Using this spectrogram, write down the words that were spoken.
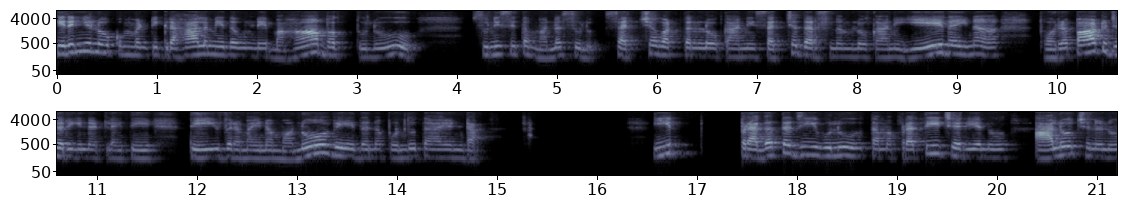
హిరణ్యలోకం వంటి గ్రహాల మీద ఉండే మహాభక్తులు సునిశిత మనస్సులు సత్యవర్తనలో కానీ సత్య దర్శనంలో కానీ ఏదైనా పొరపాటు జరిగినట్లయితే తీవ్రమైన మనోవేదన పొందుతాయంట. ఈ ప్రగత జీవులు తమ ప్రతి చర్యను ఆలోచనను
